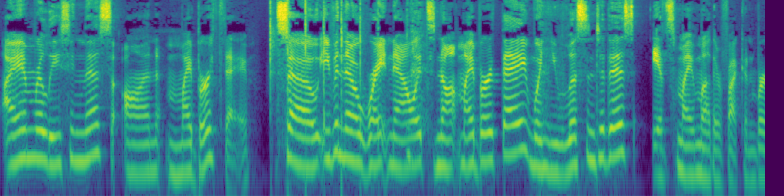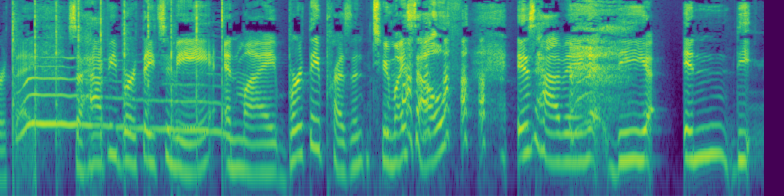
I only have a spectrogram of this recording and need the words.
I am releasing this on my birthday. So even though right now it's not my birthday, when you listen to this, it's my motherfucking birthday. So happy birthday to me. And my birthday present to myself is having the in the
